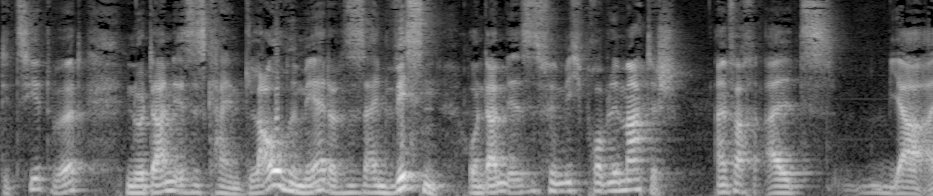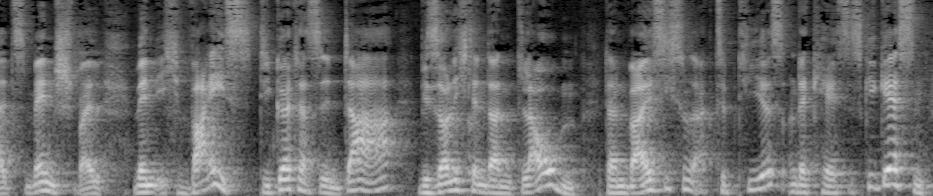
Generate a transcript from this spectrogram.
praktiziert wird. Nur dann ist es kein Glaube mehr, das ist ein Wissen. Und dann ist es für mich problematisch. Einfach als, ja, als Mensch. Weil wenn ich weiß, die Götter sind da, wie soll ich denn dann glauben? Dann weiß ich es und akzeptiere es und der Case ist gegessen.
